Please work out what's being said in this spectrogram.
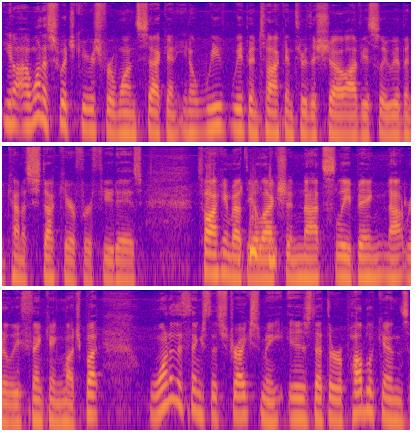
You know, I want to switch gears for one second. You know, we've we've been talking through the show. Obviously, we've been kind of stuck here for a few days, talking about the election, not sleeping, not really thinking much. But one of the things that strikes me is that the Republicans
